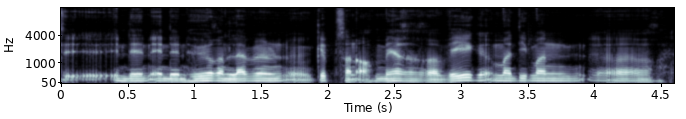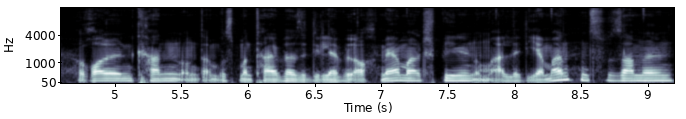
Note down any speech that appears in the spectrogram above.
in den, in den höheren Leveln äh, gibt es dann auch mehrere Wege immer, die man äh, rollen kann und da muss man teilweise die Level auch mehrmals spielen, um alle Diamanten zu sammeln.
